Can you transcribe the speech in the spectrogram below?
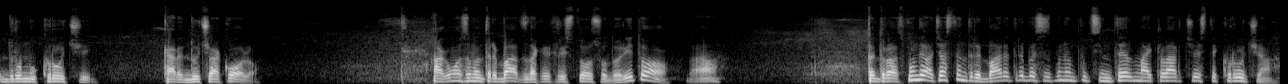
drumul crucii care duce acolo. Acum o să mă întrebați dacă Hristos a dorit-o, da? Pentru a răspunde la această întrebare trebuie să spunem puțin tel mai clar ce este crucea.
